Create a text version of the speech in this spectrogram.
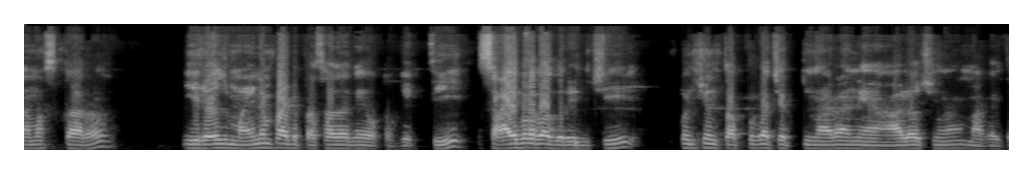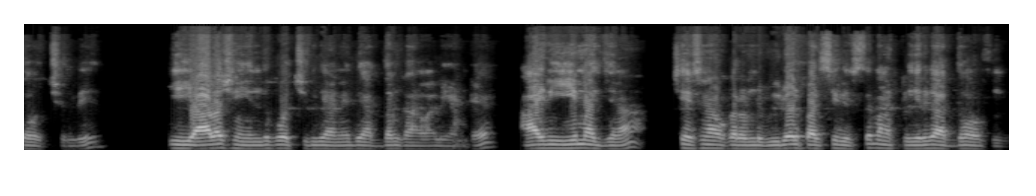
నమస్కారం. ఈ రోజు మైనంపాటి ప్రసాద్ అనే ఒక వ్యక్తి సాయిబాబా గురించి కొంచెం తప్పుగా చెప్తున్నారు అనే ఆలోచన మాకైతే వచ్చింది. ఈ ఆలోచన ఎందుకు వచ్చింది అనేది అర్థం కావాలి అంటే ఆయన ఈ మధ్యన చేసిన ఒక రెండు వీడియోలు పరిశీలిస్తే మనకు క్లియర్గా అర్థం అవుతుంది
